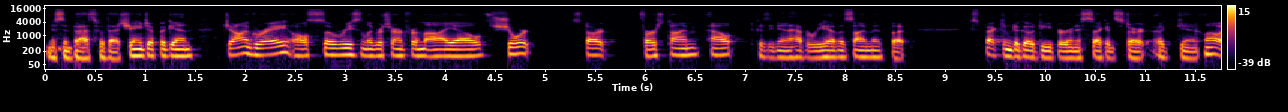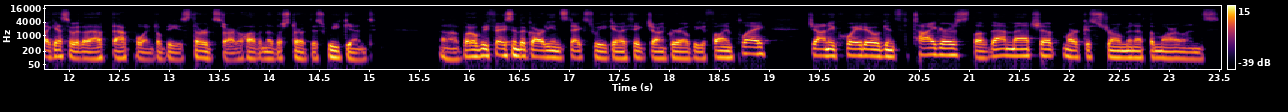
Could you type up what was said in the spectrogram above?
missing bats with that changeup again. Jon Gray also recently returned from the IL. Short start first time out because he didn't have a rehab assignment, but expect him to go deeper in his second start again. Well, I guess at that point it'll be his third start. He'll have another start this weekend. Uh, but he'll be facing the Guardians next week, and I think Jon Gray will be a fine play. Johnny Cueto against the Tigers. Love that matchup. Marcus Stroman at the Marlins.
